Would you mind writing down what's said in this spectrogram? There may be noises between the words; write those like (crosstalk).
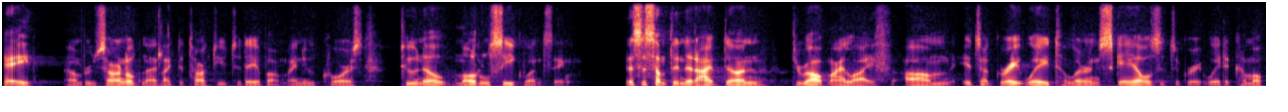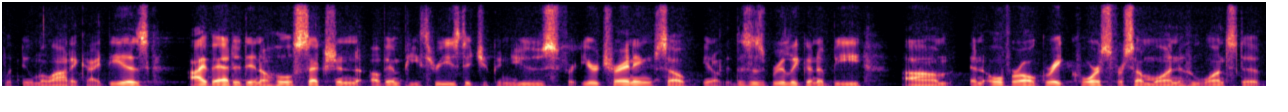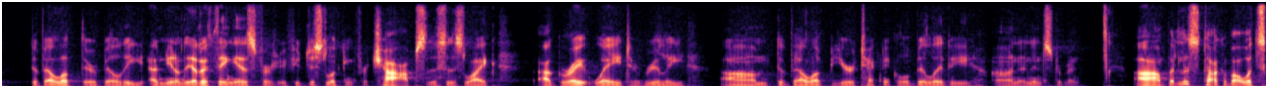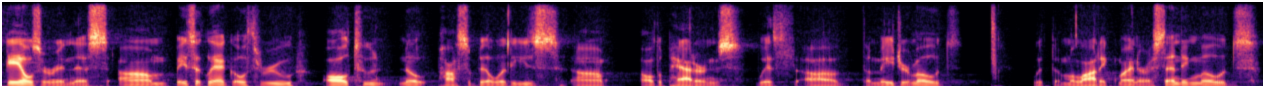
Hey, I'm Bruce Arnold, and I'd like to talk to you today about my new course, Two Note Modal Sequencing. This is something that I've done throughout my life. Um, it's a great way to learn scales, it's a great way to come up with new melodic ideas. I've added in a whole section of MP3s that you can use for ear training, so you know this is really going to be um, an overall great course for someone who wants to develop their ability. And you know, the other thing is, for if you're just looking for chops, this is like a great way to really um, develop your technical ability on an instrument. Uh, but let's talk about what scales are in this. Um, basically, I go through all two-note possibilities, uh, all the patterns with uh, the major modes, with the melodic minor ascending modes,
